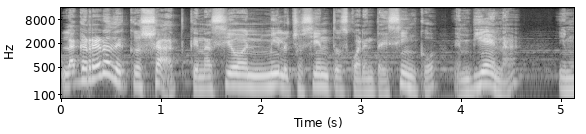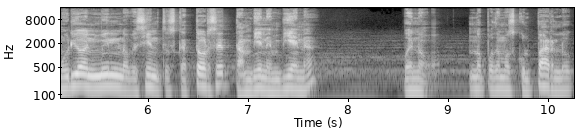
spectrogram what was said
La carrera de Koschat, que nació en 1845 en Viena, y murió en 1914, también en Viena. Bueno, no podemos culparlo.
